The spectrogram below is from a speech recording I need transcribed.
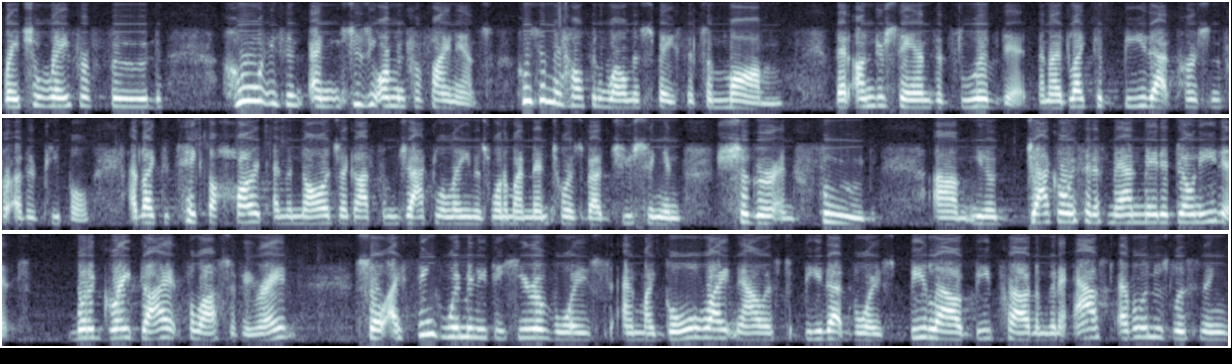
Rachael Ray for food. Who is in, and Susie Orman for finance? Who's in the health and wellness space that's a mom that understands, that's lived it? And I'd like to be that person for other people. I'd like to take the heart and the knowledge I got from Jack LaLanne as one of my mentors about juicing and sugar and food. Um, you know, Jack always said, if man made it, don't eat it what a great diet philosophy, right? So I think women need to hear a voice, and my goal right now is to be that voice. Be loud, be proud. I'm going to ask everyone who's listening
